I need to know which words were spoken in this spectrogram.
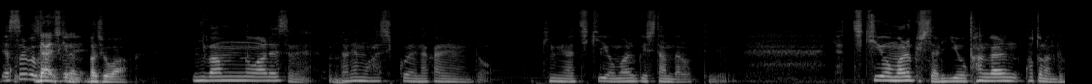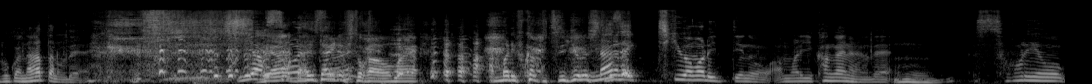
やそれこそ大好きな場所は？2番のあれですよね、誰も端っこで泣かれないと君は地球を丸くしたんだろうっていう。いや地球を丸くした理由を考えることなんて僕はなかったので。いやいや大体の人がお前あんまり深く追求してない。なぜ地球は丸いっていうのをあんまり考えないのでうん、それを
